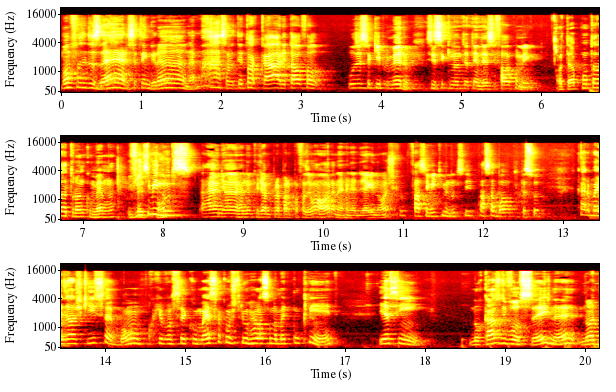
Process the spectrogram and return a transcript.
vamos fazer do zero, você tem grana, é massa, vai ter tua cara e tal. Eu falo, usa isso aqui primeiro. Se isso aqui não te atender, você fala comigo. Até o ponto eletrônico mesmo, né? 20 minutos. A reunião é a reunião que eu já me preparo para fazer uma hora, né? A reunião de diagnóstico. Faço em 20 minutos e passo a bola para a pessoa. Cara, mas eu acho que isso é bom porque você começa a construir um relacionamento com o cliente. E assim, no caso de vocês, né? Não,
